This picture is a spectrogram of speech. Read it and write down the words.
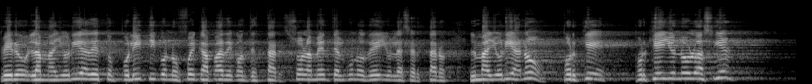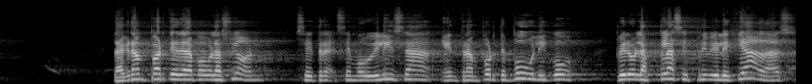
pero la mayoría de estos políticos no fue capaz de contestar, solamente algunos de ellos le acertaron, la mayoría no. ¿Por qué? Porque ellos no lo hacían. La gran parte de la población se, se moviliza en transporte público, pero las clases privilegiadas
